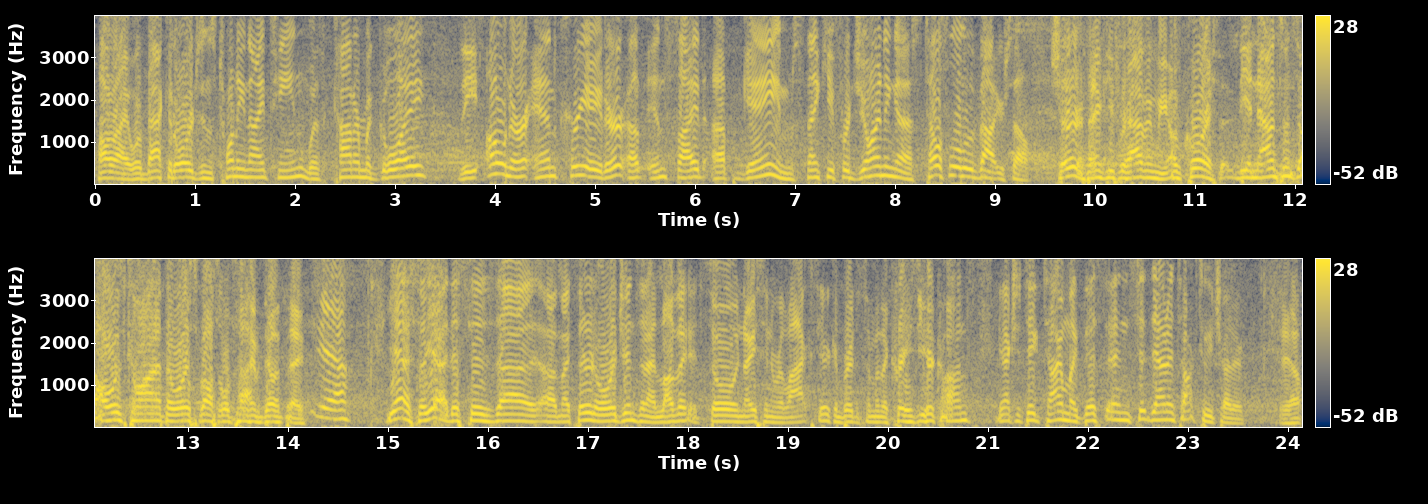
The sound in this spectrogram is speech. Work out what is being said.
All right, we're back at Origins 2019 with Connor McGoy, the owner and creator of Inside Up Games. Thank you for joining us. Tell us a little bit about yourself. Sure, thank you for having me. Of course, the announcements always come on at the worst possible time, don't they? Yeah. Yeah, so yeah, this is uh, uh, my third Origins, and I love it. It's so nice and relaxed here compared to some of the crazier cons. You can actually take time like this and sit down and talk to each other. Yeah.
